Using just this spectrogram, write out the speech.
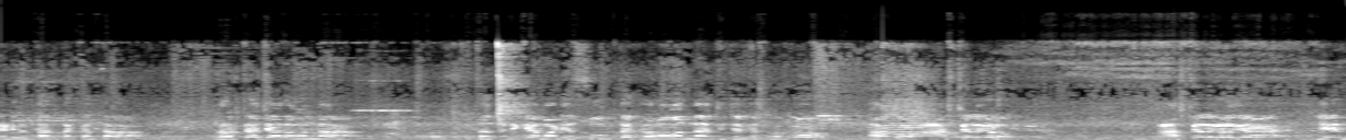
ನಡೆಯುತ್ತಾ ಇರ್ತಕ್ಕಂಥ ಭ್ರಷ್ಟಾಚಾರವನ್ನು ತನಿಖೆ ಮಾಡಿ ಸೂಕ್ತ ಕ್ರಮವನ್ನು ಜರುಗಿಸಬೇಕು. ಹಾಗೂ ಹಾಸ್ಟೆಲ್ಗಳು ಹಾಸ್ಟೆಲ್ಗಳಿಗೆ ಏನು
